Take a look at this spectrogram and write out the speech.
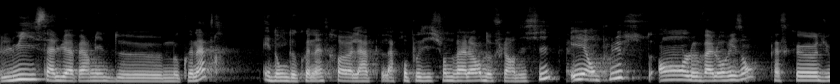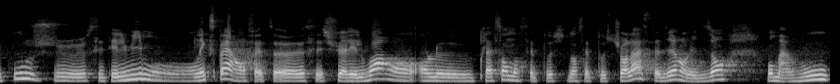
Lui, ça lui a permis de me connaître et donc de connaître euh, la, la proposition de valeur de Fleur d'ici. Et en plus, en le valorisant, parce que du coup, c'était lui mon expert en fait. Euh, je suis allée le voir en, en le plaçant dans cette, dans cette posture-là, c'est-à-dire en lui disant, bon bah vous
